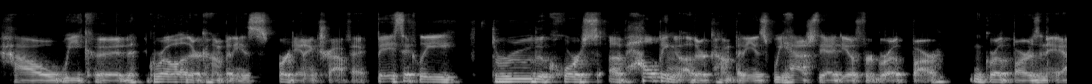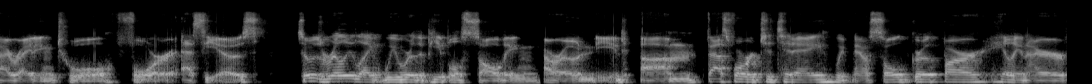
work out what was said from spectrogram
how we could grow other companies' organic traffic. Basically, through the course of helping other companies, we hatched the idea for Growth Bar. Growth Bar is an AI writing tool for SEOs. So it was really like we were the people solving our own need. Um, fast forward to today, we've now sold Growth Bar. Hailey and I are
